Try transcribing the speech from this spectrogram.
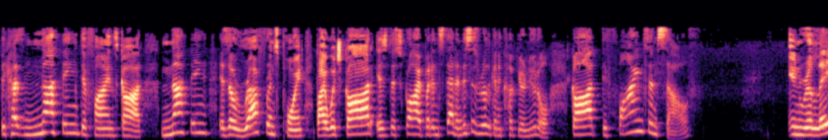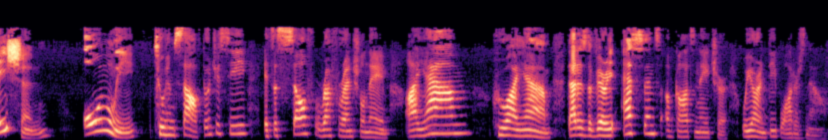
Because nothing defines God. Nothing is a reference point by which God is described. But instead, and this is really going to cook your noodle, God defines himself in relation only to himself. Don't you see? It's a self-referential name. I am who I am. That is the very essence of God's nature. We are in deep waters now.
